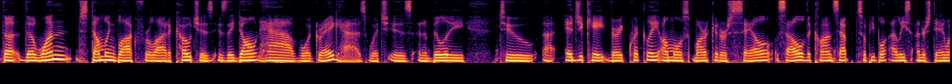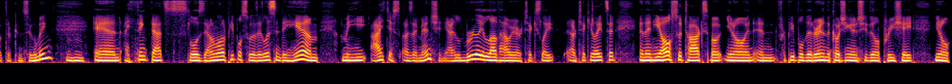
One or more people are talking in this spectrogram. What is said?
the the one stumbling block for a lot of coaches is they don't have what Greg has, which is an ability to uh, educate very quickly, almost market or sell sell the concept, so people at least understand what they're consuming. Mhm. And I think that slows down a lot of people. So as I listen to him, I mean, he, I just, as I mentioned, I really love how he articulate articulates it. And then he also talks about, you know, and, and for people that are in the coaching industry, they'll appreciate, you know,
